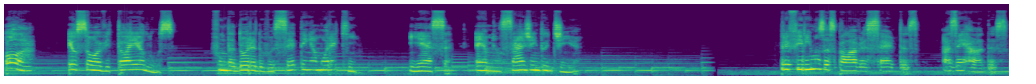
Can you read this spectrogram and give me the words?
Olá, eu sou a Vitória Luz, fundadora do Você Tem Amor Aqui, e essa é a mensagem do dia. Preferimos as palavras certas às erradas.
